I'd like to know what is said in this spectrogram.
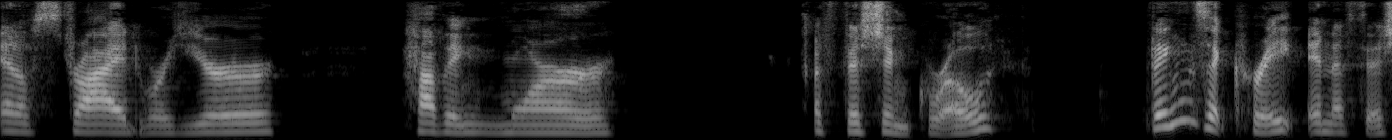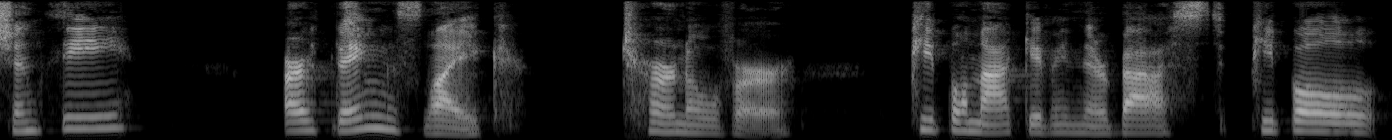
in a stride where you're having more efficient growth, things that create inefficiency are things like turnover, people not giving their best, people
